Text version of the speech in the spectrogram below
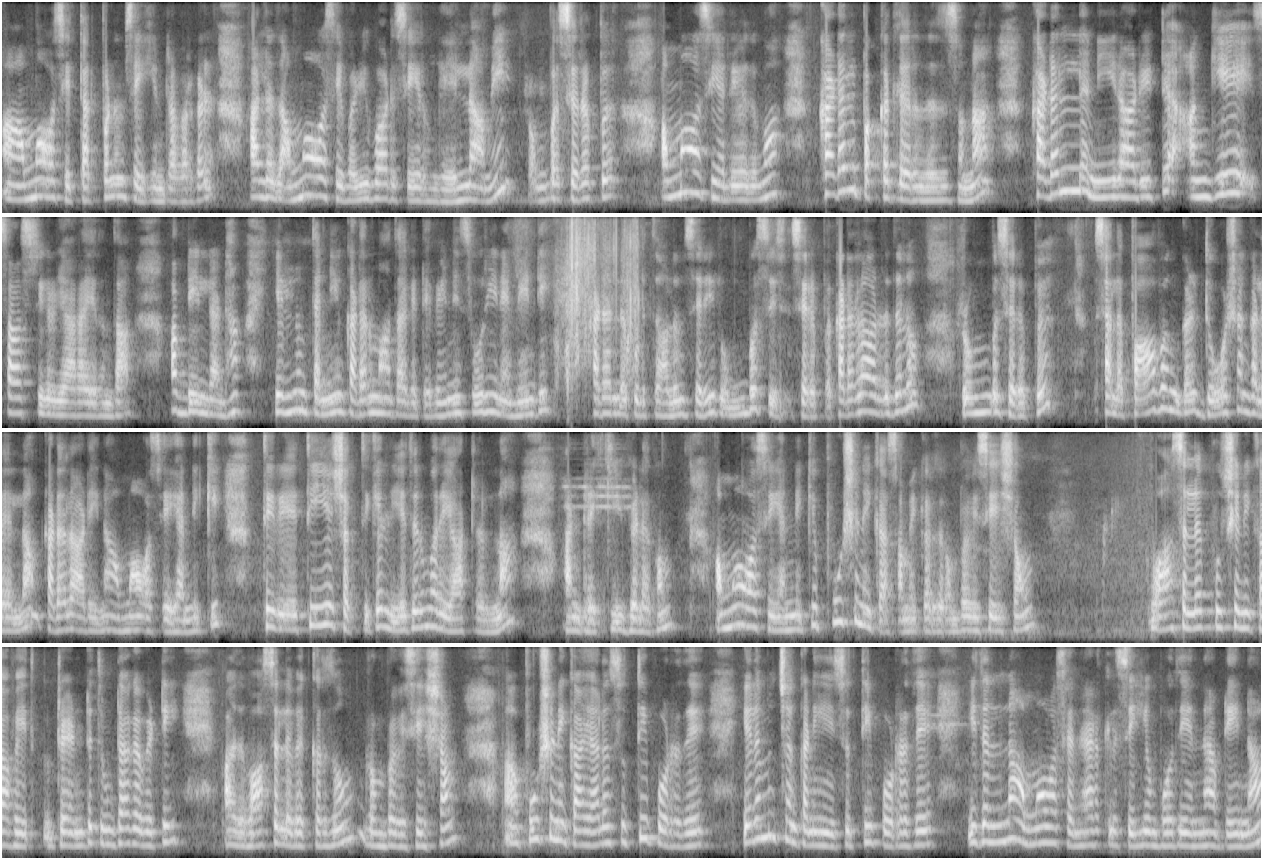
அமாவாசை தர்ப்பணம் செய்கின்றவர்கள் அல்லது அமாவாசை வழிபாடு செய்கிறவங்க எல்லாமே ரொம்ப சிறப்பு. அமாவாசை அதிகமாக கடல் பக்கத்தில் இருந்தது சொன்னால் கடலில் நீராடிட்டு அங்கேயே சாஸ்திரிகள் யாராக இருந்தால் அப்படி இல்லைன்னா எள்ளும் தண்ணியும் கடல் மாதா கிட்ட வேண்டி சூரியனை வேண்டி கடலில் கொடுத்தாலும் சரி ரொம்ப சி- சிறப்பு. கடலாடுதலும் ரொம்ப சிறப்பு. சில பாவங்கள் தோஷங்கள் எல்லாம் கடலாடினா அமாவாசை அன்னைக்கு திரு தீய சக்திகள் எதிர்மறை ஆற்றல்னால் அன்றைக்கு விலகும். அமாவாசை அன்னைக்கு பூஷணிக்காய் சமைக்கிறது ரொம்ப விசேஷம். வாசலில் பூசணிக்காவை ரெண்டு துண்டாக வெட்டி அது வாசலில் வைக்கிறதும் ரொம்ப விசேஷம். பூசணிக்காயால் சுற்றி போடுறது எலுமிச்சங்கனியை சுற்றி போடுறது இதெல்லாம் அமாவாசை நேரத்தில் செய்யும்போது என்ன அப்படின்னா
